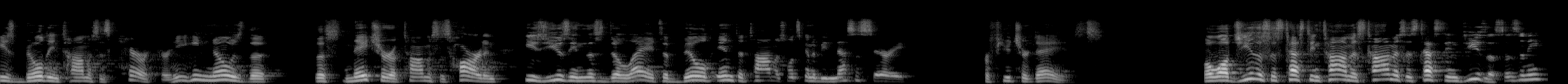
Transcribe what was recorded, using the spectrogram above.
he's building Thomas's character. He, he knows the, the nature of Thomas's heart, and he's using this delay to build into Thomas what's going to be necessary for future days. Well, while Jesus is testing Thomas, Thomas is testing Jesus, isn't he?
